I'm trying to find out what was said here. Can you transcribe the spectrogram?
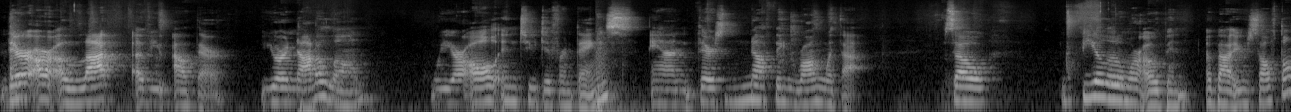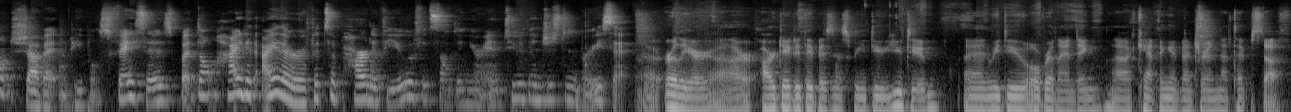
there are a lot of you out there. You're not alone. We are all into different things, and there's nothing wrong with that. So, be a little more open about yourself. Don't shove it in people's faces, but don't hide it either. If it's a part of you, if it's something you're into, then just embrace it. uh, earlier, uh, our, our day-to-day business, we do YouTube and we do overlanding, uh, camping, adventure, and that type of stuff,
